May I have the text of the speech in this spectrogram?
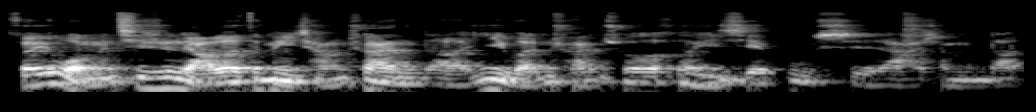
所以我们其实聊了这么一长串的异闻传说和一些故事啊什么的，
